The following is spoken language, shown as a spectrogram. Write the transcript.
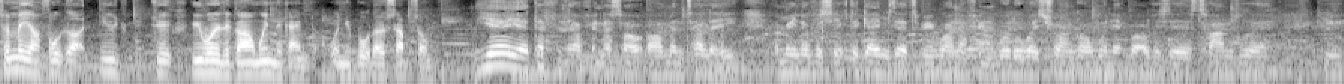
To me, I thought like you you wanted to go and win the game when you brought those subs on. Yeah, yeah, definitely. I think that's our, our mentality. I mean, obviously, if the game's there to be won, I think we'd always try and go and win it. But obviously, there's times where you,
